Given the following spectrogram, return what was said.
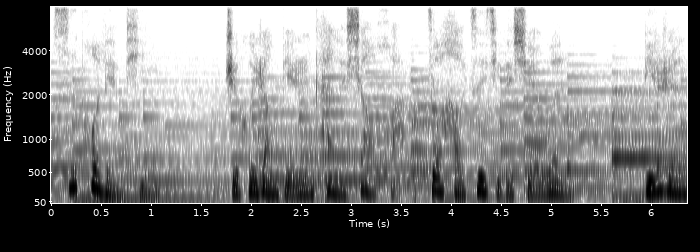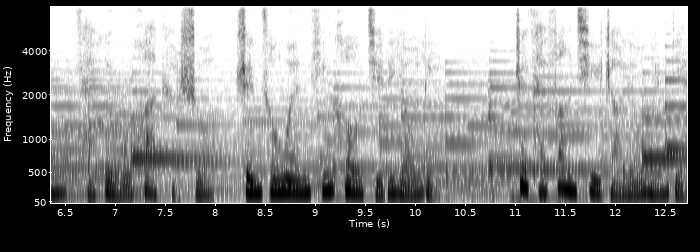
撕破脸皮只会让别人看了笑话。做好自己的学问，别人才会无话可说。沈从文听后觉得有理，这才放弃找刘文典。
